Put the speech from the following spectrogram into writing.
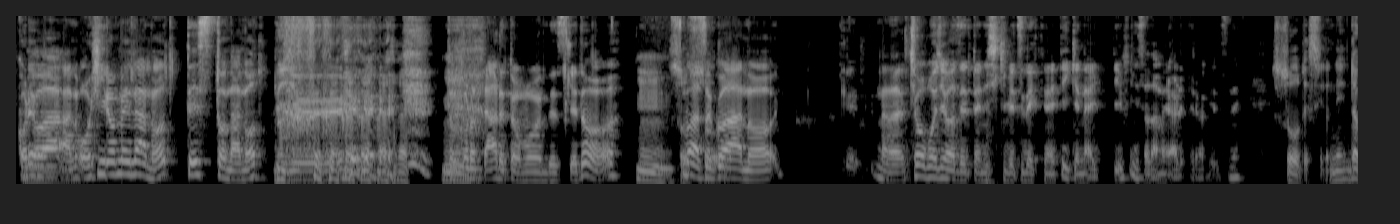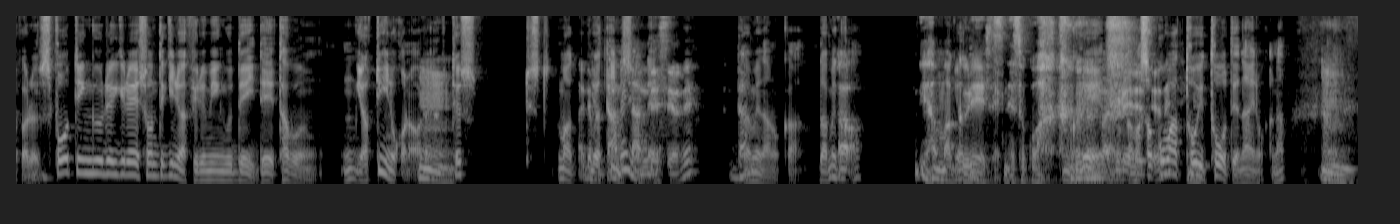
これはあのお披露目なの？テストなの？っていう ところってあると思うんですけど、うん。そうまあそこはあのなんだ帳簿上は絶対に識別できてないといけないっていうふうに定められてるわけですね。そうですよね。だから、スポーティングレギュレーション的にはフィルミングデイで多分、んやっていいのかな？あれ、うんテステスト、まあ、あでもやっていいダメなんですよね。ダメなのか？ダメか？いや、まあ、グレーですね、そこは。グレー。まあねまあそこは問い通ってないのかな？うん。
